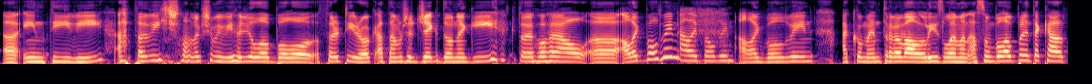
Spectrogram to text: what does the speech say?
uh, in TV a prvý článok, čo mi vyhodilo, bolo 30 Rock a tam, že Jack Donaghy, ktorého hral uh, Alec Baldwin, Alec Baldwin. Alec Baldwin, ako mentoroval Liz Lemon a som bola úplne taká,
